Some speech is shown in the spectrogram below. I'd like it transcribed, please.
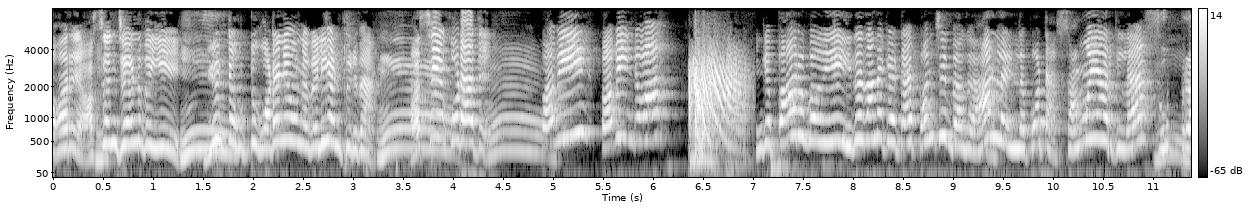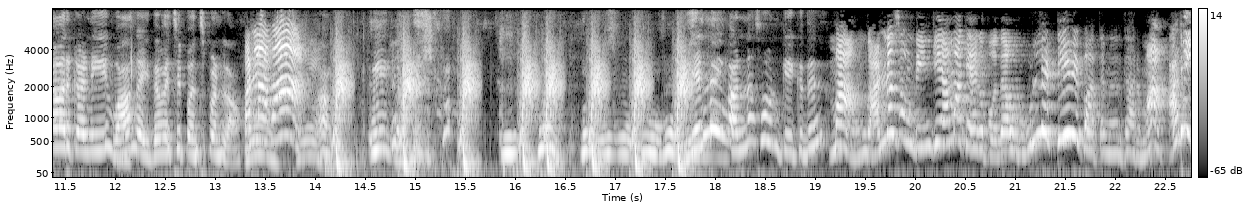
பாரு அசஞ்சேன்னு வை. வீட்டை விட்டு உடனே உன்னை வெளிய அனுப்பிடுவேன். அசைய கூடாது பவி பவி இங்க வா. இங்க பாரு பவி. இத தானே கேட்ட? பஞ்சிங் பேக் ஆன்லைன்ல போட்டா. செம்மையா இருக்குல்ல? சூப்பரா இருக்க நீ? வாங்க இத வச்சு பஞ்ச் பண்ணலாம். பண்ணலாமா? என்ன எங்க அண்ணன் சவுண்ட் கேக்குது? அம்மா உங்க அண்ணன் சவுண்ட் இங்கேயாமா கேட்க போகுது. அவர் உள்ள டிவி பார்த்துன்னு இருக்காருமா. அடி.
